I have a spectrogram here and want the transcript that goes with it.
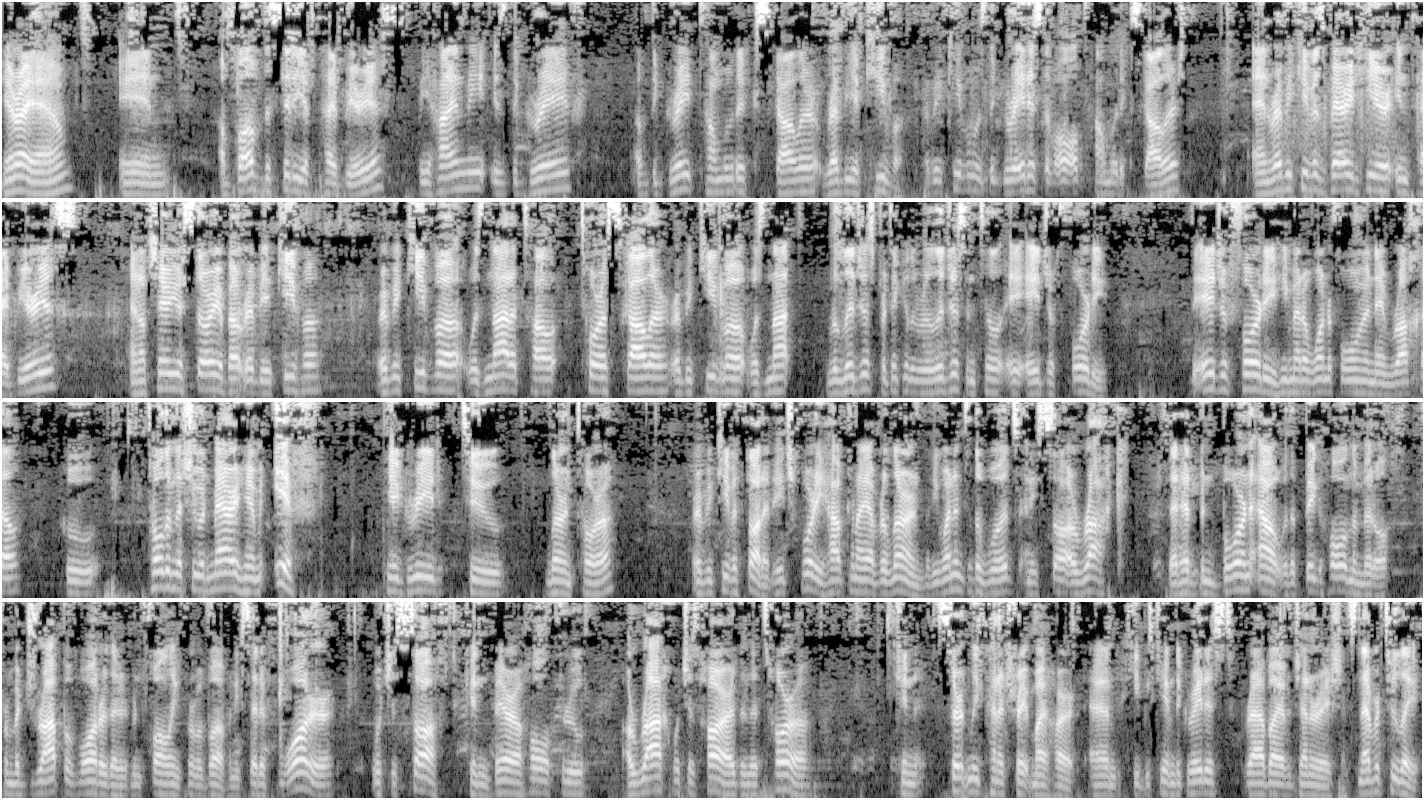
Here I am in above the city of Tiberias. Behind me is the grave of the great Talmudic scholar Rebbe Akiva. Rebbe Akiva was the greatest of all Talmudic scholars, and Rebbe Akiva is buried here in Tiberias. And I'll share you a story about Rebbe Akiva. Rebbe Akiva was not a Tal- Torah scholar. Rebbe Akiva was not religious, particularly religious, until the age of 40. the age of 40, he met a wonderful woman named Rachel, who told him that she would marry him if he agreed to learn Torah. Rabbi Akiva thought, at age 40, how can I ever learn? But he went into the woods and he saw a rock that had been borne out with a big hole in the middle from a drop of water that had been falling from above. And he said, if water, which is soft, can bear a hole through a rock which is hard, then the Torah can certainly penetrate my heart. And he became the greatest rabbi of the generation. It's never too late.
